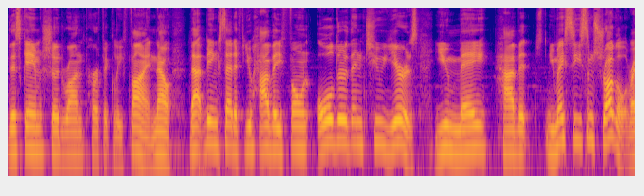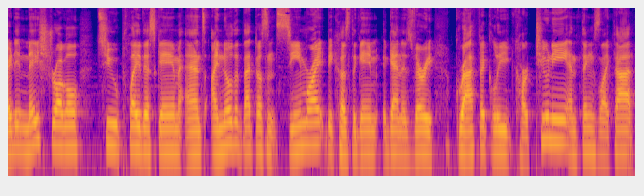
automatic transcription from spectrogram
this game should run perfectly fine. Now that being said if you have a phone older than two years you may have it you may see some struggle right? It may struggle to play this game and I know that that doesn't seem right because the game again is very graphically cartoony and things like that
